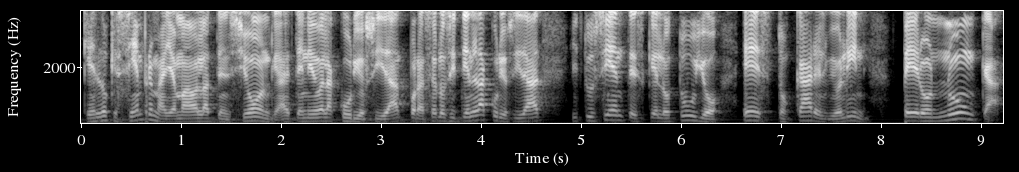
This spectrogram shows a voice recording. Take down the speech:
qué es lo que siempre me ha llamado la atención, he tenido la curiosidad por hacerlo. Si tienes la curiosidad y tú sientes que lo tuyo es tocar el violín, pero nunca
